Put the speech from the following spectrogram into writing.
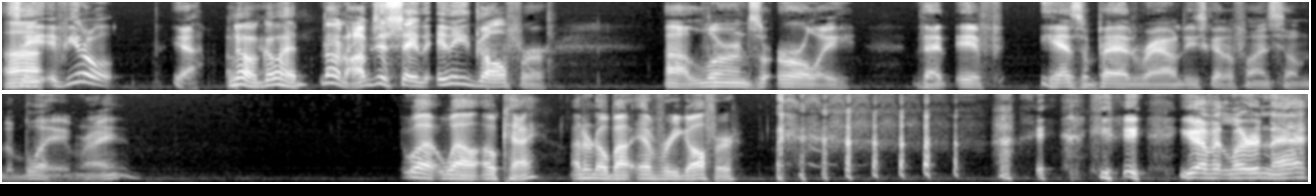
Uh, See, if you don't, yeah. no, go ahead. No, no, I'm just saying that any golfer uh, learns early that if he has a bad round, he's got to find something to blame, right? Well, well, okay. I don't know about every golfer. you, haven't learned that?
